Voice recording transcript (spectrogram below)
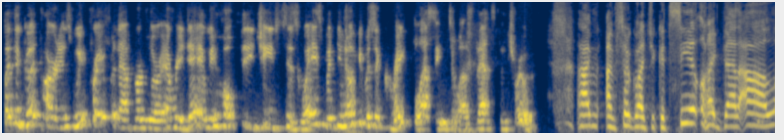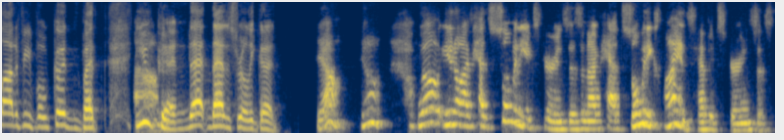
but the good part is we pray for that burglar every day. We hope that he changed his ways, but you know, he was a great blessing to us. That's the truth. I'm I'm so glad you could see it like that. Ah, a lot of people couldn't, but you um, can. That that is really good. Yeah, yeah. Well, you know, I've had so many experiences and I've had so many clients have experiences.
